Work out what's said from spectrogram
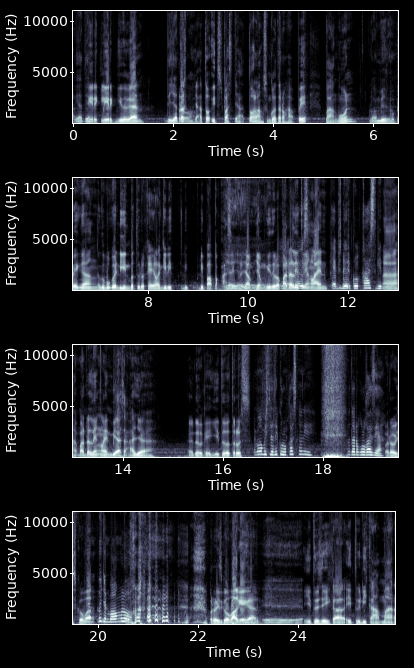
Liatin. lirik-lirik gitu kan. Dia jatuh. jatuh itu pas jatuh langsung gua taruh HP, bangun, Lu ambil. gua pegang. Itu bukunya dingin banget udah kayak lagi di di, dipapak AC Iya, iya, berjam-jam iya, gitu loh. Iya, Padahal itu habis- yang lain Kayak habis dari kulkas gitu. Nah, padahal yang lain biasa aja. Aduh kayak gitu. Terus Emang habis dari kulkas kali? Lu taruh kulkas ya? baru habis jangan, lu jangan bohong lu. baru habis gua pakai kan. Iya, iya, iya. itu sih itu di kamar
